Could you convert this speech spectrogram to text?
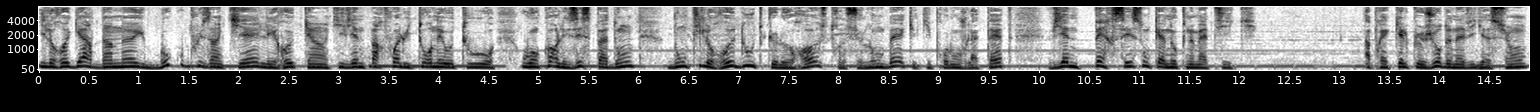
il regarde d'un œil beaucoup plus inquiet les requins qui viennent parfois lui tourner autour, ou encore les espadons dont il redoute que le rostre, ce long bec qui prolonge la tête, vienne percer son canot pneumatique. Après quelques jours de navigation,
